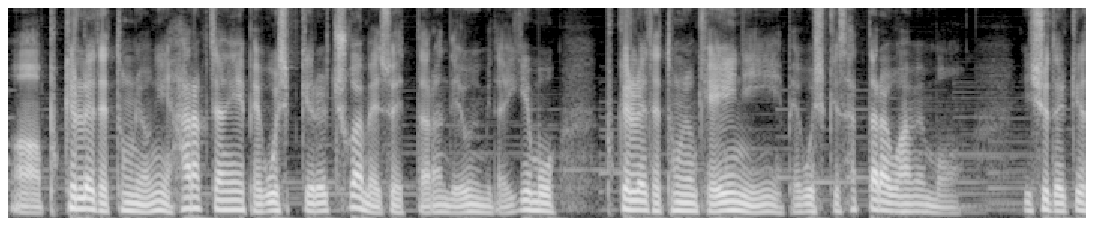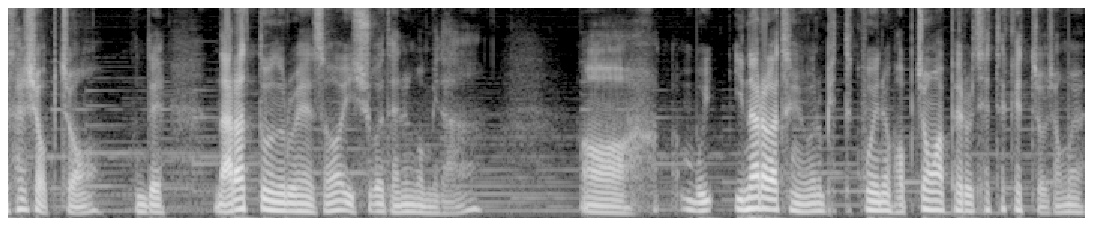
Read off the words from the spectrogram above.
어, 부켈레 대통령이 하락장에 150개를 추가 매수했다는 내용입니다. 이게 뭐 부켈레 대통령 개인이 150개 샀다라고 하면 뭐 이슈 될 게 사실 없죠. 근데 나라 돈으로 해서 이슈가 되는 겁니다. 어, 뭐 이 나라 같은 경우는 비트코인을 법정 화폐로 채택했죠. 정말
